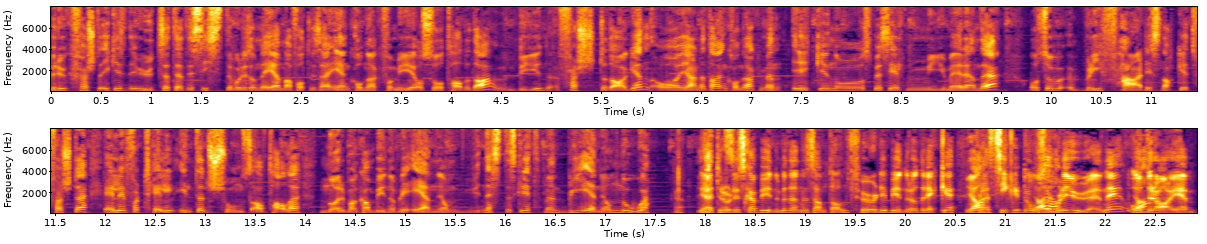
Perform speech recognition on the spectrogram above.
Bruk første, Ikke utsett det til siste hvor liksom en har fått i seg en konjakk for mye, og så ta det da. Begynn første dagen, og gjerne ta en konjakk, men ikke noe spesielt mye mer enn det. Og så bli ferdig snakket første. Eller fortell intensjonsavtale når man kan begynne å bli enige om neste skritt. Men bli enige om noe. Jeg tror de skal begynne med denne samtalen før de begynner å drikke. Ja. For det er sikkert noen Ja, ja. som blir uenig og Ja. drar hjem.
